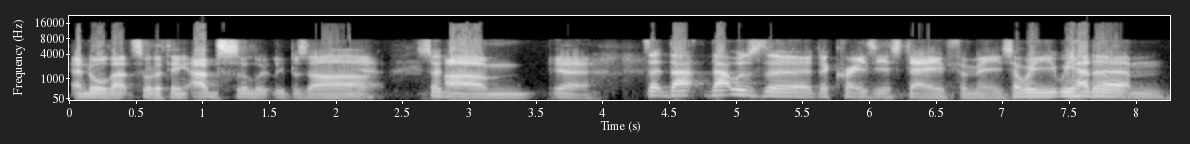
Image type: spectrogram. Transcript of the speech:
and all that sort of thing. Absolutely bizarre. Yeah. So um yeah that that that was the the craziest day for me. So we we had um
